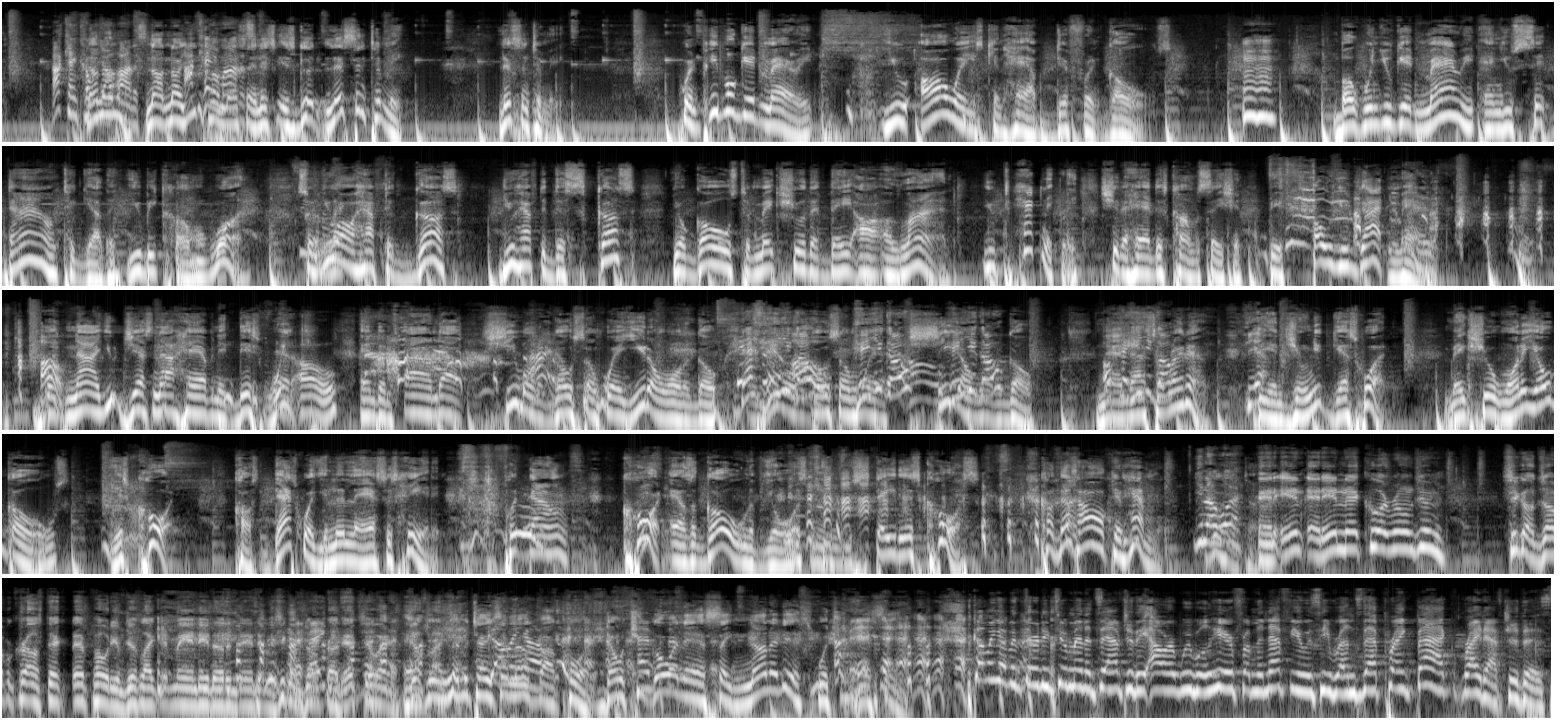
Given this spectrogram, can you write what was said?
I can't come No, to no, y'all no, honest. no, no. You can't come honest. and it's, it's good. Listen to me. Listen to me. When people get married, you always can have different goals. Mm-hmm. But when you get married and you sit down together, you become one. So you all have to gus. You have to discuss your goals to make sure that they are aligned. You technically should have had this conversation before you got married. But oh. now you just not having it this week, oh. and then found out she want to go somewhere you don't want to go. That's- oh. here you go. somewhere Here you go. She Here don't you go. want to go. Now Okay, here you go. right now. Yeah. Being junior, guess what? Make sure one of your goals is court, cause that's where your little ass is headed. Put down court as a goal of yours, and you stay this course, cause that's all can happen. You know what? And in and in that courtroom, Junior, she gonna jump across that, that podium just like that man did the other day. She gonna jump across that your ass. And Just like let me tell you something else up. about court. Don't you go in there and say none of this what you just said. Coming up in 32 minutes after the hour, we will hear from the nephew as he runs that prank back right after this.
